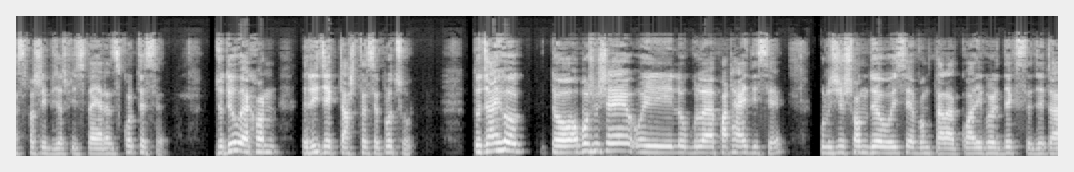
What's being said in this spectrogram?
এসপাসে ভিসা ফিসা এরেঞ্জ করতেছে। যদিও এখন রিজেক্ট আসতেছে প্রচুর। তো যাই হোক, তো অবশেষে ওই লোকগুলা পাঠায় দিছে। পুলিশের সন্দেহ হয়েছে এবং তারা কোয়ারি করে দেখছে যেটা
